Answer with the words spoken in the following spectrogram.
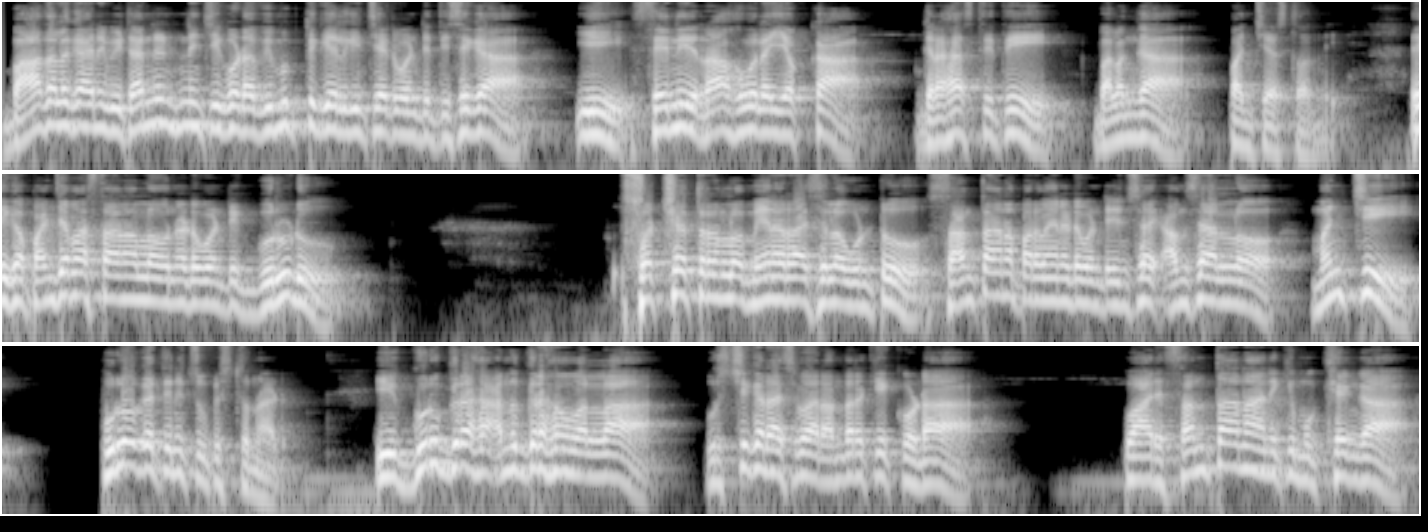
బాధలు కానీ వీటన్నింటి నుంచి కూడా విముక్తి కలిగించేటువంటి దిశగా ఈ శని రాహువుల యొక్క గ్రహస్థితి బలంగా పనిచేస్తోంది. ఇక పంచమ స్థానంలో ఉన్నటువంటి గురుడు స్వక్షేత్రంలో మీనరాశిలో ఉంటూ సంతానపరమైనటువంటి అంశాల్లో మంచి పురోగతిని చూపిస్తున్నాడు. ఈ గురుగ్రహ అనుగ్రహం వల్ల వృశ్చిక రాశి వారందరికీ కూడా వారి సంతానానికి ముఖ్యంగా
